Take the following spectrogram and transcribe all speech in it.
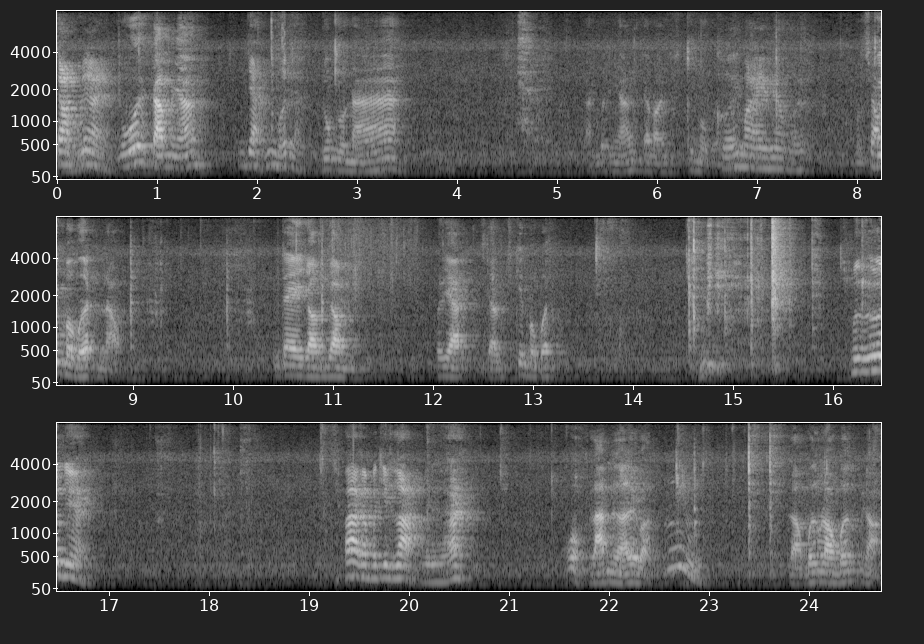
จำเนี่ยโอ้ยจำยังอยากมันหมดอะยุบดูนะอันเบิดยังจะหน่อยกินบ่เคเบิดยมาเนี่ยเหมือนกินบ่เบิดแล้วไม่ได้ยอมยอมประหยัดจะกินบ่เบิดมืออื่นเนี่ยสิ พากันไปกินลาบเหนือโอ้ร้านเหนือเลยบ่อืมลองเบิ้งลองเบิ้งพี่น้อง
